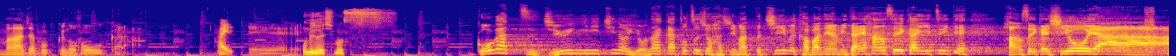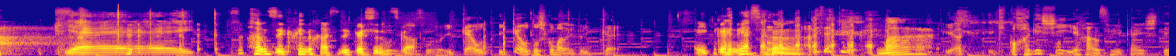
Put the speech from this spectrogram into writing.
まあじゃあ僕の方から。はい。えお願いします。ー5月12日の夜中突如始まったチームカバネアミ大反省会について反省会しようや。イエーイ。反省会の反省会するんですか？そうそう。一回お一回落とし込まないと一回一回ね。そううん。あれだけ まあ、いや結構激しい反省会して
